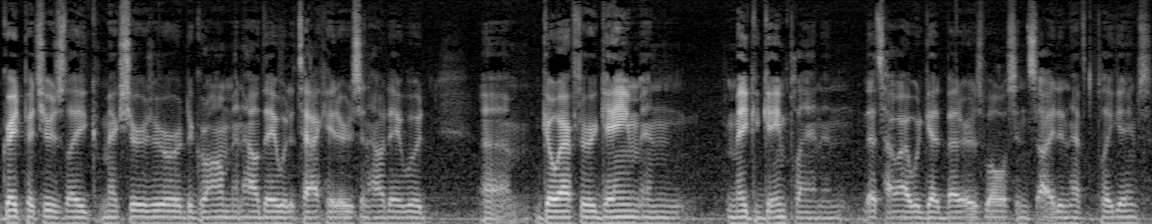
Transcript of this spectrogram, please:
great pitchers like Max Scherzer or Degrom and how they would attack hitters and how they would um, go after a game and make a game plan. And that's how I would get better as well, since I didn't have to play games.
